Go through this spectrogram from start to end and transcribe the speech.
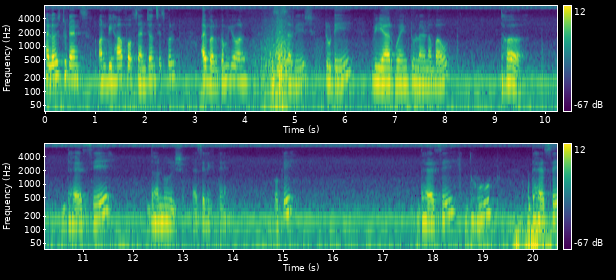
Hello students on behalf of Saint John's school I welcome you all this is Sarvesh today we are going to learn about ध. से धनुष, ऐसे लिखते हैं. Okay okay? धूप धैसे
